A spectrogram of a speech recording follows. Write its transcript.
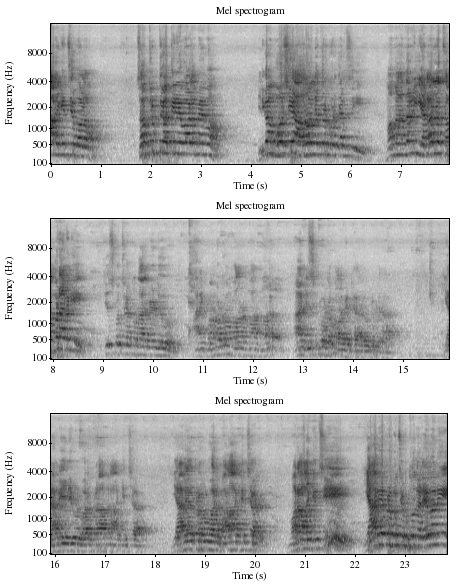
ఆరగించే వాళ్ళం సంతృప్తిగా తినేవాళ్ళం మేము. ఇదిగా మోసే ఆరోగ్య కూడా కలిసి మమ్మల్ని అందరినీ ఈ ఎడారిలో చంపడానికి తీసుకొచ్చినట్టున్నారు వీళ్ళు. అని కొనవటం మొదలు ఆ విసుకోవడం మొదలుపెట్టారు యాభై దేవుడు వారి ప్రార్థన ఆలకించాడు యాభై ప్రభు వారి మొర ఆలకించాడు మొర ఆలకించి యాభై ప్రభు చెబుతున్నాడు ఏమని?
